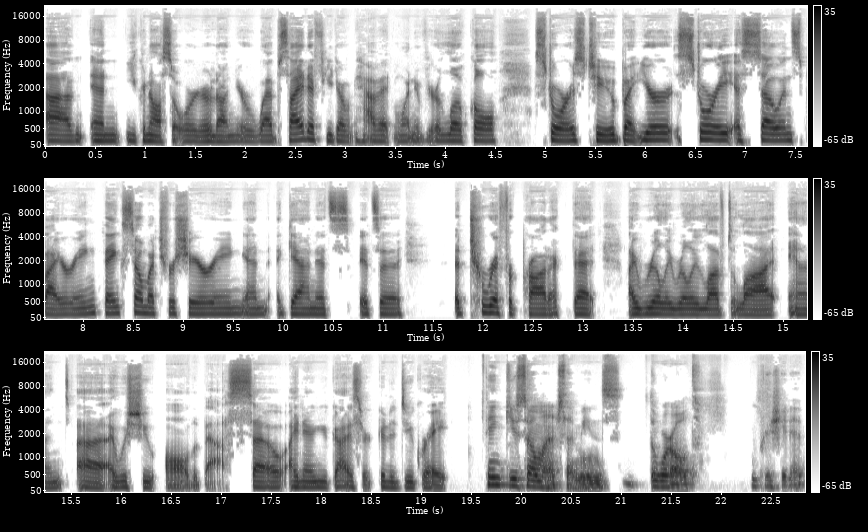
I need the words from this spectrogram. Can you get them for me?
um, and you can also order it on your website if you don't have it in one of your local stores too. But your story is so inspiring. Thanks so much for sharing. And again, it's it's a a terrific product that I really, really loved a lot. And uh, I wish you all the best. So I know you guys are going to do great. Thank you so much. That means the world. Appreciate it.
